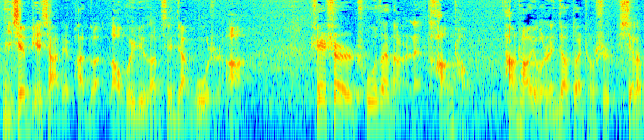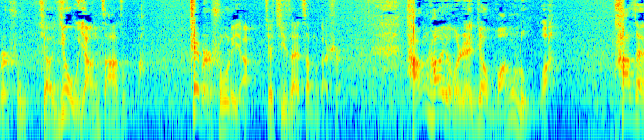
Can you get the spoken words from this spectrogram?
你先别下这判断，老规矩，咱们先讲故事啊。这事儿出在哪儿呢？唐朝。唐朝有个人叫段成式，写了本书叫《幼阳杂俎》啊。这本书里啊，就记载这么个事儿：唐朝有个人叫王鲁啊，他在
